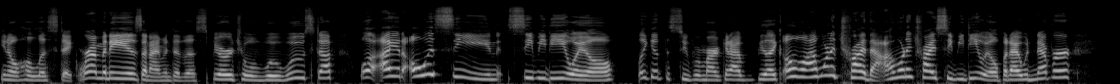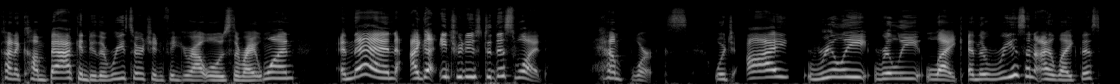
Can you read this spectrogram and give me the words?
you know, holistic remedies and I'm into the spiritual woo woo stuff. Well, I had always seen CBD oil like at the supermarket, I would be like, oh, I want to try that. I want to try CBD oil, but I would never kind of come back and do the research and figure out what was the right one. And then I got introduced to this one, HempWorx, which I really, really like. And the reason I like this,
